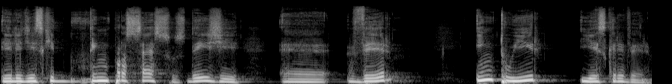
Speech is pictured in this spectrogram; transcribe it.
Ele diz que tem processos desde eh, ver, intuir e escrever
